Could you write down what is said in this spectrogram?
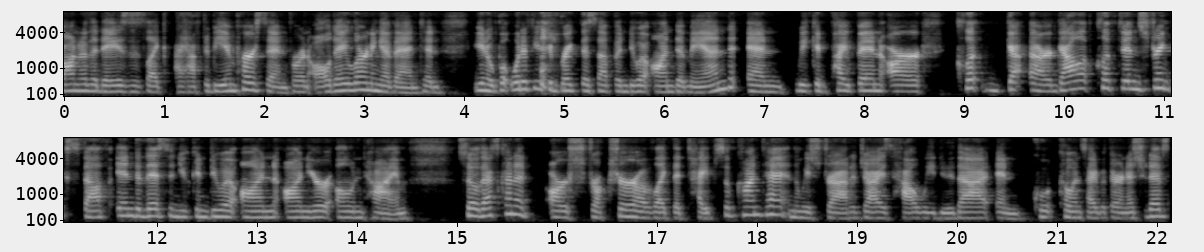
gone are the days is like I have to be in person for an all day learning event. And, you know, but what if you could break this up and do it on demand and we could pipe in our our Gallup Clifton strength stuff into this and you can do it on on your own time. So that's kind of our structure of like the types of content. And then we strategize how we do that and co- coincide with their initiatives.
